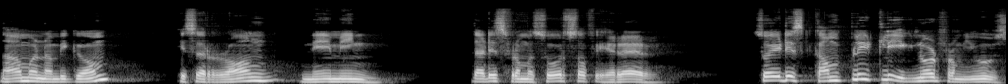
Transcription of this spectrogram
nomen ambiguum is a wrong naming that is from a source of error so it is completely ignored from use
